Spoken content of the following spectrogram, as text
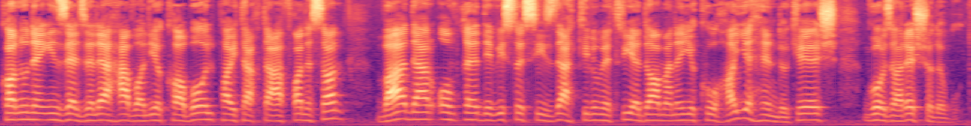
کانون این زلزله حوالی کابل پایتخت افغانستان و در عمق 213 کیلومتری دامنه کوههای هندوکش گزارش شده بود.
